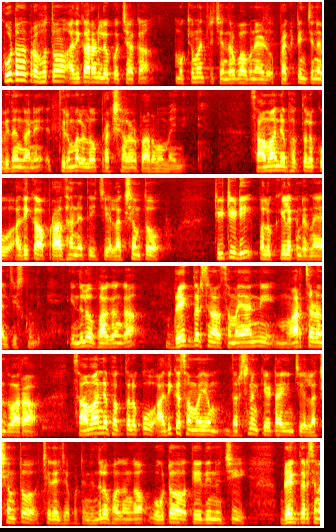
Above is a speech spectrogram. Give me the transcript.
కూటమి ప్రభుత్వం అధికారంలోకి వచ్చాక ముఖ్యమంత్రి చంద్రబాబు నాయుడు ప్రకటించిన విధంగానే తిరుమలలో ప్రక్షాళన ప్రారంభమైంది. సామాన్య భక్తులకు అధిక ప్రాధాన్యత ఇచ్చే లక్ష్యంతో టీటీడీ పలు కీలక నిర్ణయాలు తీసుకుంది. ఇందులో భాగంగా బ్రేక్ దర్శనాల సమయాన్ని మార్చడం ద్వారా సామాన్య భక్తులకు అధిక సమయం దర్శనం కేటాయించే లక్ష్యంతో చర్యలు చేపట్టింది. ఇందులో భాగంగా ఒకటో తేదీ నుంచి బ్రేక్ దర్శన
